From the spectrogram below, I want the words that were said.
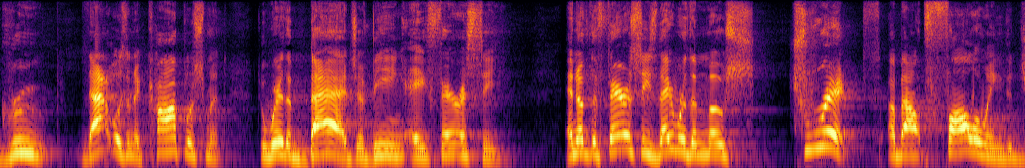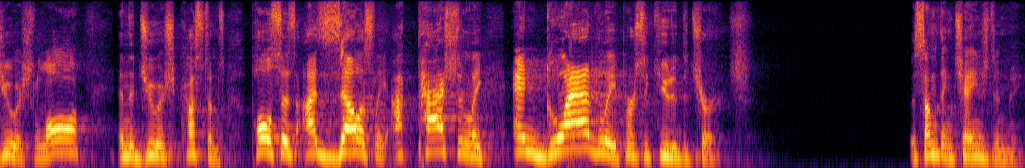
group. That was an accomplishment to wear the badge of being a Pharisee. And of the Pharisees, they were the most strict about following the Jewish law and the Jewish customs. Paul says, I zealously, I passionately, and gladly persecuted the church. But something changed in me.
